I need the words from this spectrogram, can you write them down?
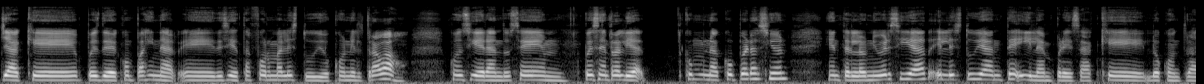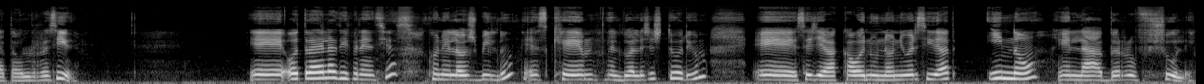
ya que pues debe compaginar eh, de cierta forma el estudio con el trabajo considerándose mm, pues en realidad como una cooperación entre la universidad, el estudiante y la empresa que lo contrata o lo recibe. Eh, otra de las diferencias con el Ausbildung es que el Duales Studium eh, se lleva a cabo en una universidad y no en la Berufsschule.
